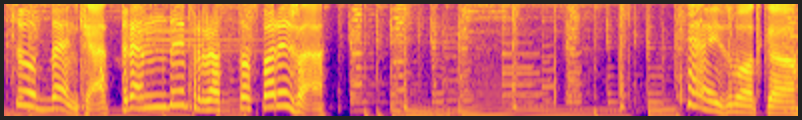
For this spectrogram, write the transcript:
Cudeńka, trendy prosto z Paryża. Hej, złotko.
